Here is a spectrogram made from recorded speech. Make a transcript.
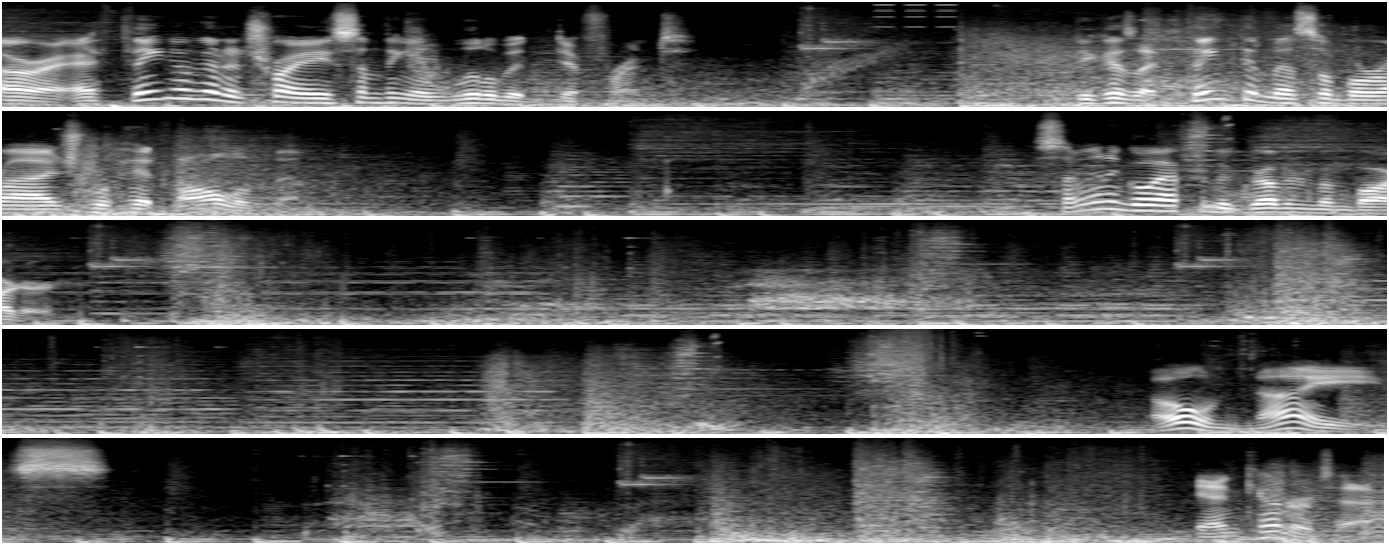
Alright, I think I'm going to try something a little bit different. Because I think the missile barrage will hit all of them. So I'm going to go after the Grubbin Bombarder. Oh, nice! And counterattack.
